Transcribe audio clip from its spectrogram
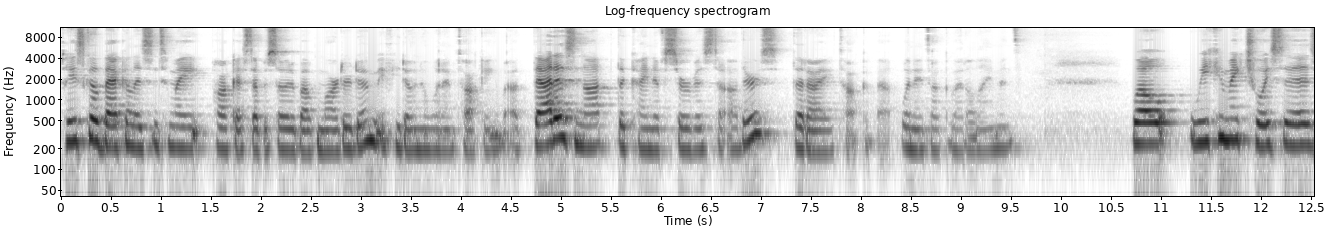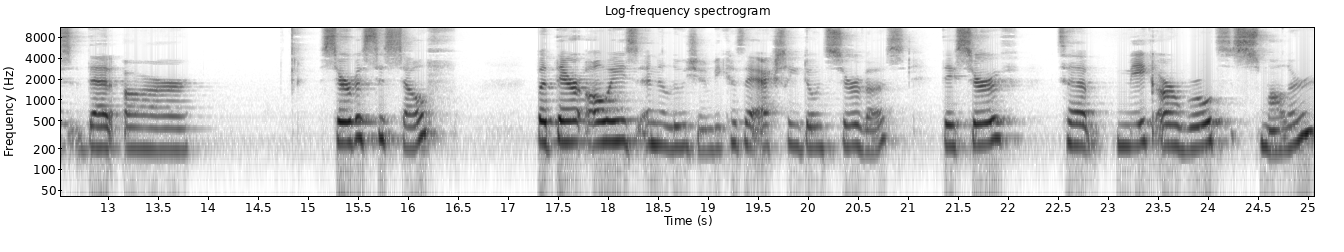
please go back and listen to my podcast episode about martyrdom if you don't know what I'm talking about. That is not the kind of service to others that I talk about when I talk about alignment. Well, we can make choices that are service to self, but they're always an illusion because they actually don't serve us. They serve to make our worlds smaller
